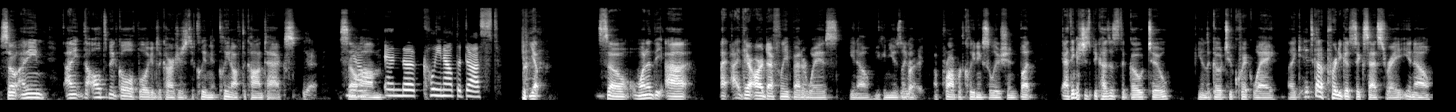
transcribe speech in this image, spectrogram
so I mean, I mean, the ultimate goal of blowing into the cartridge is to clean clean off the contacts. Yeah. So Yeah, um, and uh, clean out the dust. yep. So one of the uh, I, I, there are definitely better ways. You know, you can use like Right. a, a proper cleaning solution, but I think it's just because it's the go-to. You know, the go-to quick way. Like it's got a pretty good success rate. You know,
